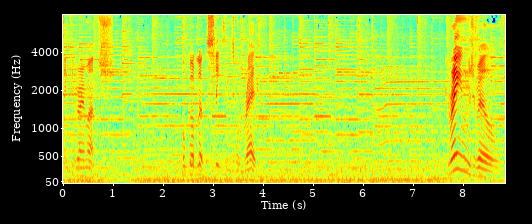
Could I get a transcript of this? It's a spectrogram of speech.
Thank you very much. Oh god, look, the sleep thing's gone red. Grangeville.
